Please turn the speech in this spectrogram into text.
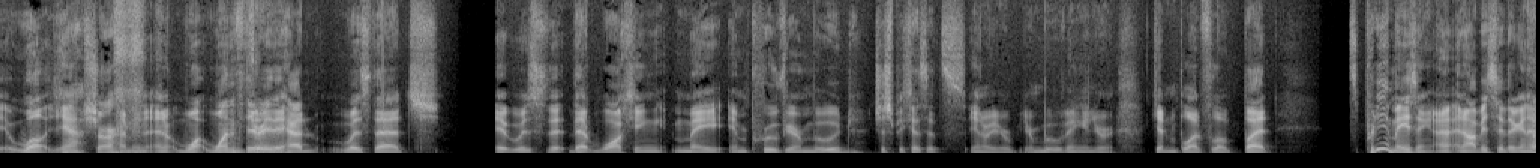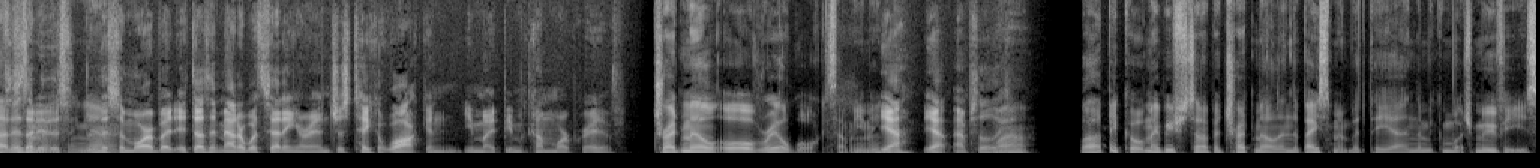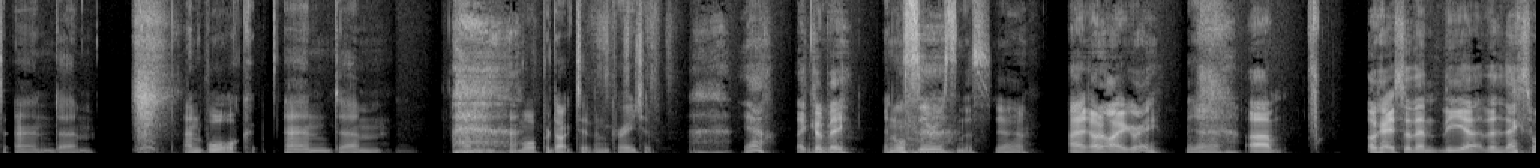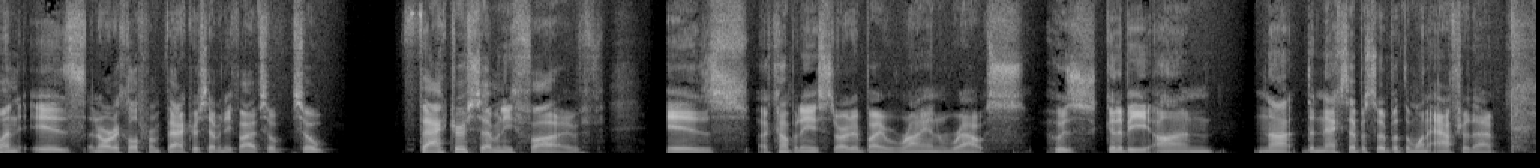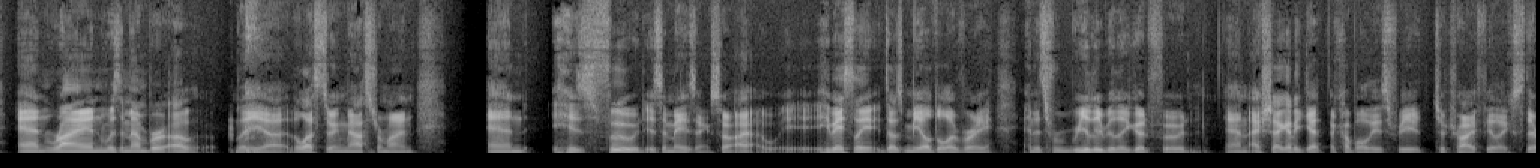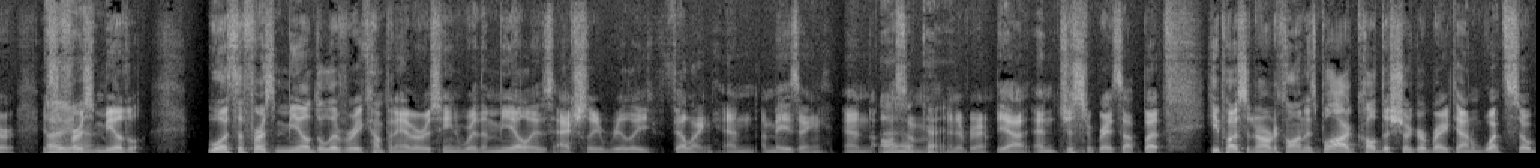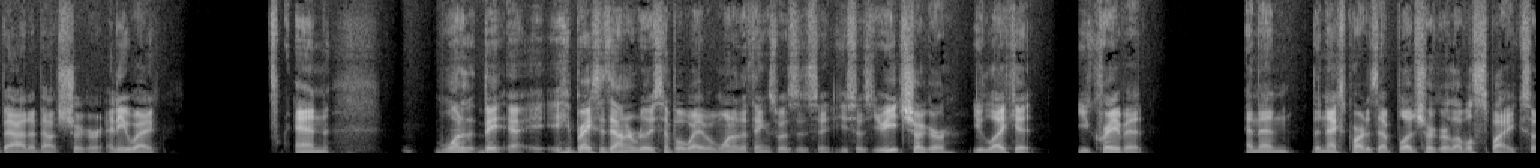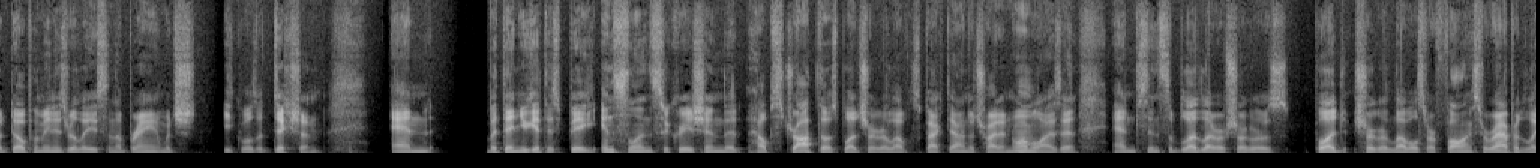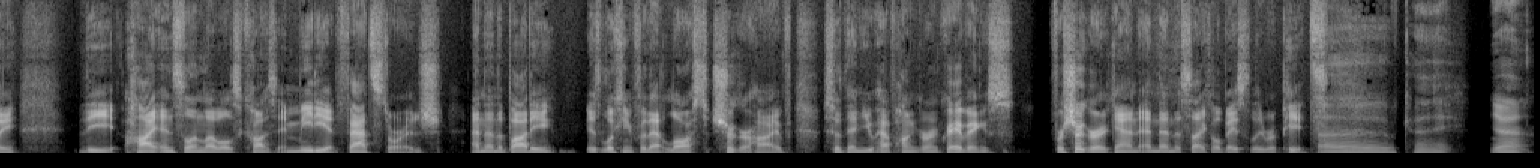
Well, yeah, sure. I mean, and one, theory they had was that it was that, that walking may improve your mood just because it's you know you're you're moving and you're getting blood flow, but it's pretty amazing. And obviously, they're going to have That to study amazing, this, yeah. this some more. But it doesn't matter what setting you're in; just take a walk, and you might be, become more creative. Treadmill or real walk? Is that what you mean? Yeah, yeah, absolutely. Wow. Well, that'd be cool. Maybe we should set up a treadmill in the basement with the, uh, and then we can watch movies and um, and walk and um, become more productive and creative. Yeah, that could be. In all seriousness, yeah, I don't know. I agree. yeah. Um, okay, so then the uh, the next one is an article from Factor seventy five. So so Factor seventy five is a company started by Ryan Rouse, who's going to be on not the next episode, but the one after that. And Ryan was a member of the uh, the Less Doing Mastermind, and his food is amazing. So I, he basically does meal delivery, and it's really really good food. And actually, I got to get a couple of these for you to try, Felix. They're it's Oh, the yeah. first meal. del- well, it's the first meal delivery company I've ever seen where the meal is actually really filling and amazing and oh, awesome Oh, okay. and everything. Yeah, and just some great stuff. But he posted an article on his blog called "The Sugar Breakdown: What's So Bad About Sugar Anyway," and one of the uh, he breaks it down in a really simple way. But one of the things was is he says you eat sugar, you like it, you crave it, and then the next part is that blood sugar level spike, so dopamine is released in the brain, which equals addiction, and but then you get this big insulin secretion that helps drop those blood sugar levels back down to try to normalize it. And since the blood level sugars blood sugar levels are falling so rapidly, the high insulin levels cause immediate fat storage, and then the body is looking for that lost sugar hive. So then you have hunger and cravings for sugar again, and then the cycle basically repeats. Okay. Yeah.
